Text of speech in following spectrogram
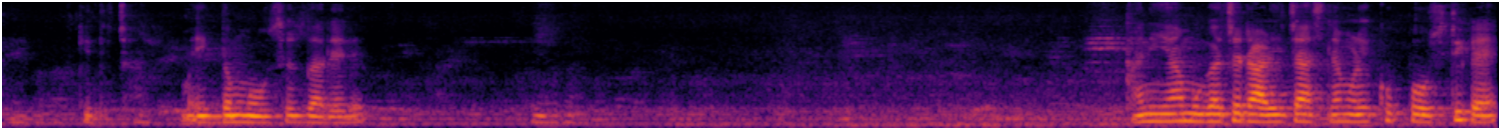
हे बघा, किती छान मग एकदम मऊसूस झालेले. आणि या मुगाच्या डाळीच्या असल्यामुळे खूप पौष्टिक आहे.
